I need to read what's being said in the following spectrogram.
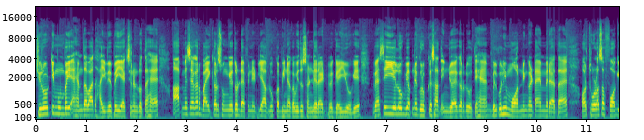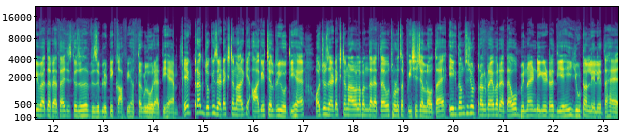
चिरोटी मुंबई, अहमदाबाद हाईवे पे ही एक्सीडेंट होता है। आप में से अगर बाइकर्स होंगे तो डेफिनेटली आप लोग कभी ना कभी तो संडे राइड पर ही होंगे। वैसे ही ये लोग भी अपने ग्रुप के साथ इंजॉय कर रहे होते हैं। बिल्कुल ही मॉर्निंग का टाइम में रहता है और थोड़ा सा फॉगी वेदर रहता है, जिसकी वजह से विजिबिलिटी काफ़ी हद तक लो रहती है। एक ट्रक जो कि जेड एक्स के आगे चल रही होती है और जो जेड एक्स वाला बंदा रहता है, वो थोड़ा सा पीछे चल रहा होता है। एकदम से जो ट्रक ड्राइवर रहता है, वो बिना इंडिकेटर दिए ही यू टर्न ले लेता है,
